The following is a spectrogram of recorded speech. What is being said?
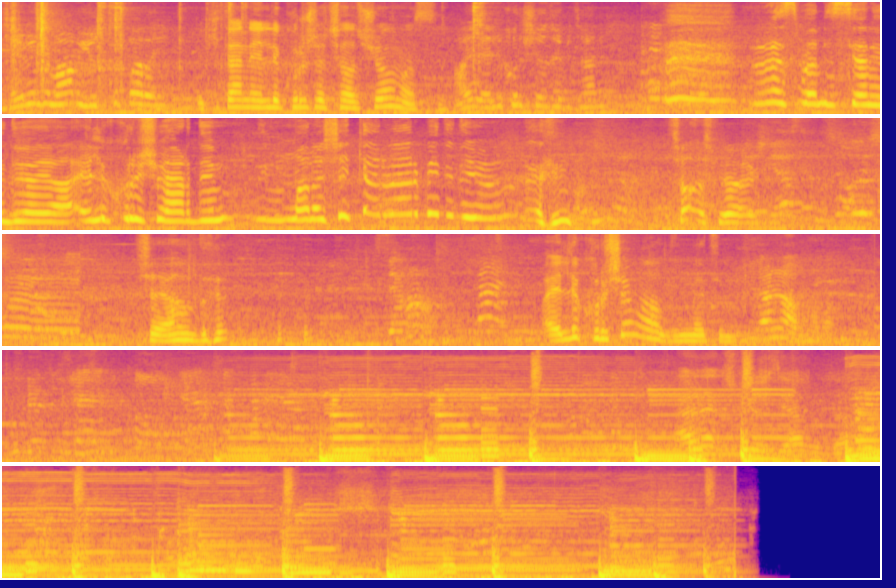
Çevirdim abi yuttu parayı. İki tane 50 kuruşla çalışıyor olmasın? Hayır 50 kuruş yazıyor bir tane. Resmen isyan ediyor ya. 50 kuruş verdim. Bana şeker vermedi diyor. Çalışmıyor. Şey aldı. 50 kuruşa mı aldın Metin? Ben aldım ama.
